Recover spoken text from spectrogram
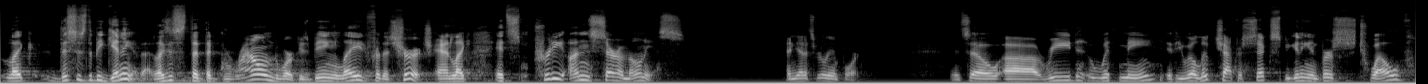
like this is the beginning of that. Like this is the, the groundwork is being laid for the church, and like it's pretty unceremonious, and yet it's really important. And so, uh, read with me, if you will, Luke chapter 6, beginning in verse 12.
